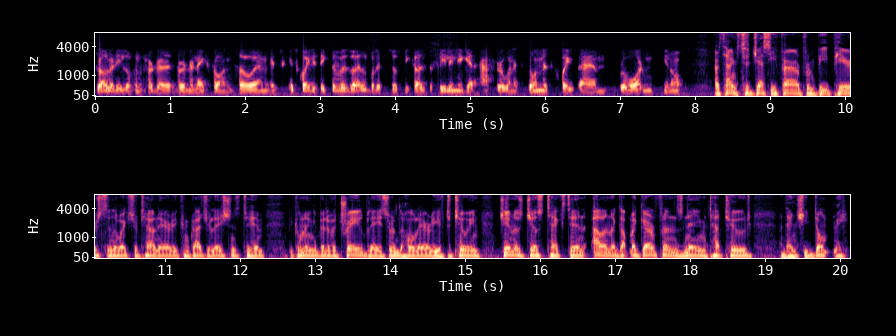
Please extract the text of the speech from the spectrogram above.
they're already looking for the for the next one. So um, it's it's quite addictive as well. But it's just because the feeling you get after when it's done, it's quite um, rewarding. You know. Our thanks to Jesse Farrell from B Pearse in the Wexford Town area. Congratulations to him becoming a bit of a trailblazer in the whole area of tattooing. Jim has just texted in, Alan, I got my girlfriend's name tattooed, and then she dumped me.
